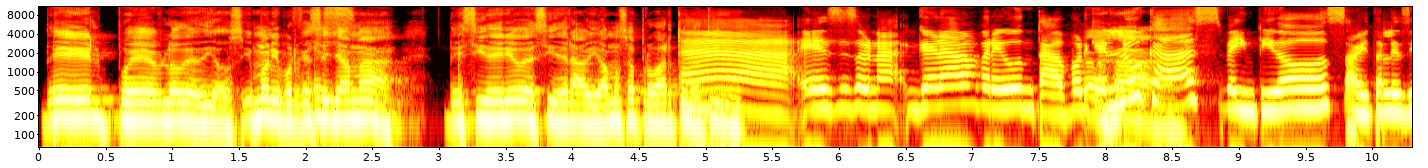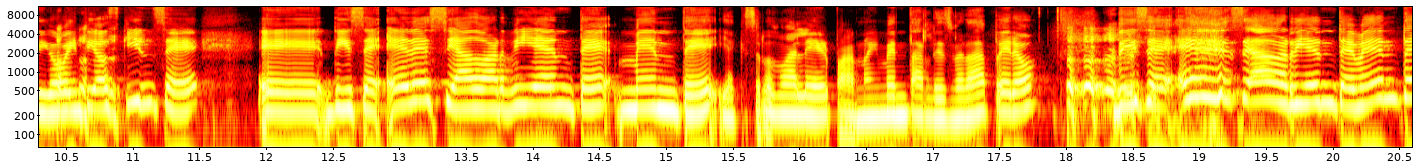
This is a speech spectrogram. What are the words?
del pueblo de Dios. Y Moni, ¿por qué Así se es. llama Desiderio Desideravi? Vamos a probar tu latín. Ah, esa es una gran pregunta, porque en. Lucas 22, ahorita les digo 22, 15, eh, dice, he deseado ardientemente, y aquí se los voy a leer para no inventarles, ¿verdad? Pero dice, he deseado ardientemente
